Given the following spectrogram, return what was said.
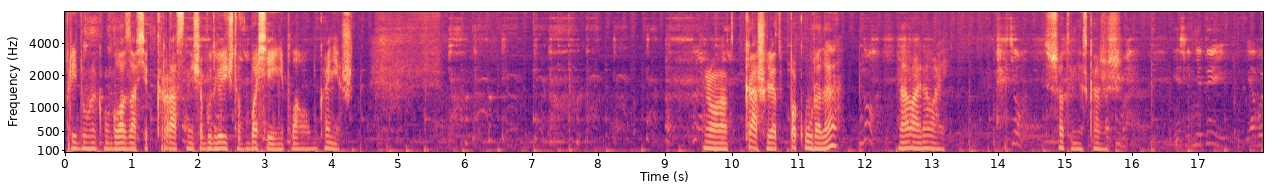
придурок, он глаза все красные, еще будет говорить, что в бассейне плавал. Ну конечно. Он от кашля от покура, да? Давай, давай. Что ты мне скажешь? если б не ты, я бы,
